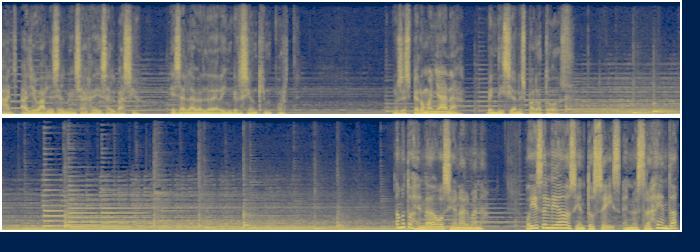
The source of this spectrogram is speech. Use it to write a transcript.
a, llevarles el mensaje de salvación. Esa es la verdadera inversión que importa. Los espero mañana. Bendiciones para todos. tu agenda devocional maná. Hoy es el día 206 en nuestra agenda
